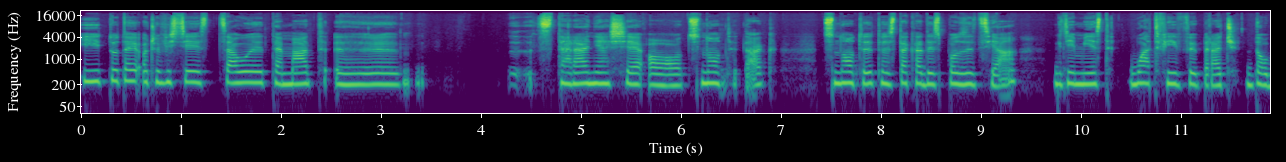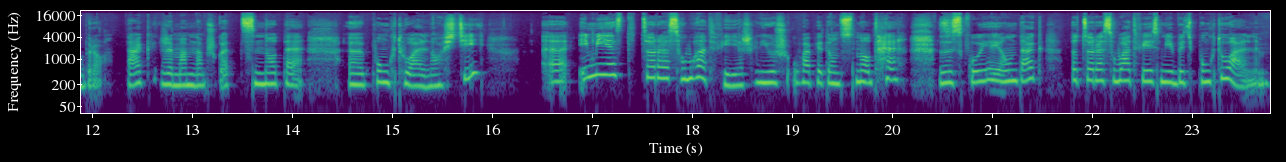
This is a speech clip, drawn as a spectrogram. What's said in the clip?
I tutaj oczywiście jest cały temat y, starania się o cnoty, tak? Cnoty to jest taka dyspozycja, gdzie mi jest łatwiej wybrać dobro, tak? Że mam na przykład cnotę e, punktualności e, i mi jest coraz łatwiej, jeżeli już łapię tą cnotę, zyskuję ją, tak? To coraz łatwiej jest mi być punktualnym.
